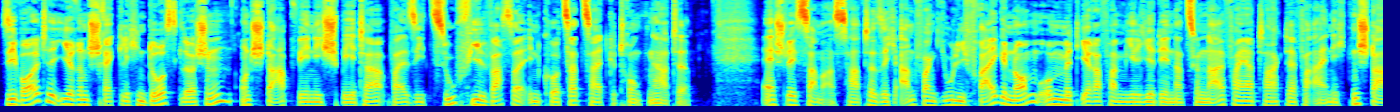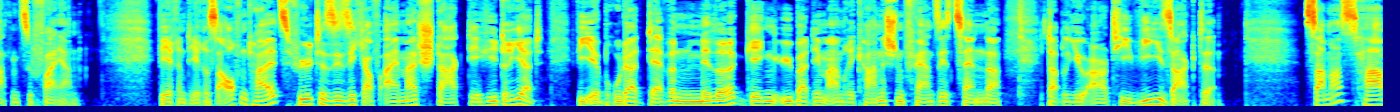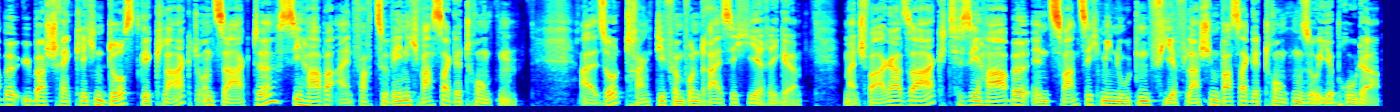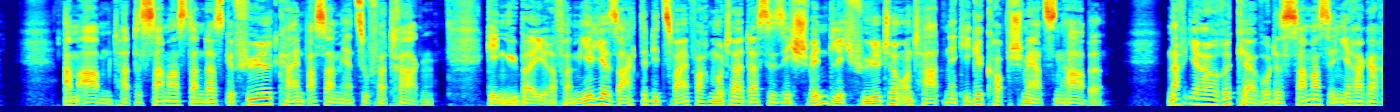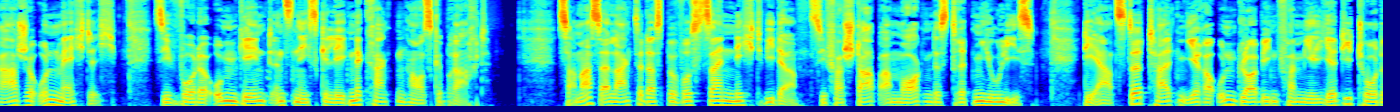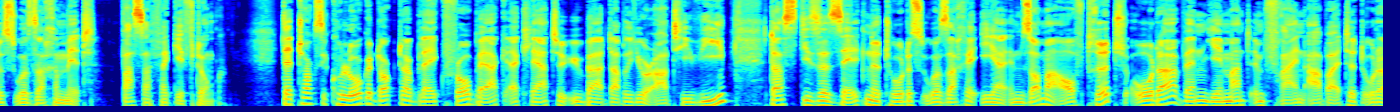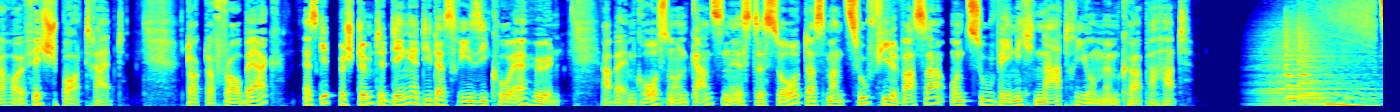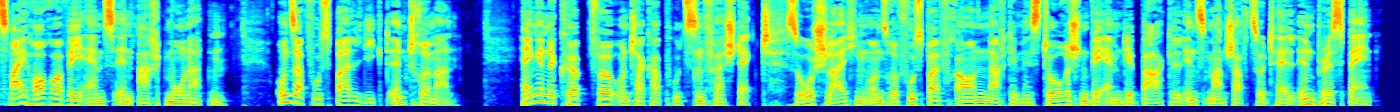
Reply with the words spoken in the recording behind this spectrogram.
Sie wollte ihren schrecklichen Durst löschen und starb wenig später, weil sie zu viel Wasser in kurzer Zeit getrunken hatte. Ashley Summers hatte sich Anfang Juli freigenommen, um mit ihrer Familie den Nationalfeiertag der Vereinigten Staaten zu feiern. Während ihres Aufenthalts fühlte sie sich auf einmal stark dehydriert, wie ihr Bruder Devin Miller gegenüber dem amerikanischen Fernsehsender WRTV sagte. Summers habe über schrecklichen Durst geklagt und sagte, sie habe einfach zu wenig Wasser getrunken. Also trank die 35-Jährige. Mein Schwager sagt, sie habe in 20 Minuten vier Flaschen Wasser getrunken, so ihr Bruder. Am Abend hatte Summers dann das Gefühl, kein Wasser mehr zu vertragen. Gegenüber ihrer Familie sagte die Zweifachmutter, dass sie sich schwindlig fühlte und hartnäckige Kopfschmerzen habe. Nach ihrer Rückkehr wurde Summers in ihrer Garage ohnmächtig. Sie wurde umgehend ins nächstgelegene Krankenhaus gebracht. Summers erlangte das Bewusstsein nicht wieder. Sie verstarb am Morgen des 3. Julis. Die Ärzte teilten ihrer ungläubigen Familie die Todesursache mit. Wasservergiftung. Der Toxikologe Dr. Blake Froberg erklärte über WRTV, dass diese seltene Todesursache eher im Sommer auftritt oder wenn jemand im Freien arbeitet oder häufig Sport treibt. Dr. Froberg, es gibt bestimmte Dinge, die das Risiko erhöhen. Aber im Großen und Ganzen ist es so, dass man zu viel Wasser und zu wenig Natrium im Körper hat. Zwei Horror-WMs in acht Monaten. Unser Fußball liegt in Trümmern. Hängende Köpfe unter Kapuzen versteckt. So schleichen unsere Fußballfrauen nach dem historischen WM-Debakel ins Mannschaftshotel in Brisbane.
